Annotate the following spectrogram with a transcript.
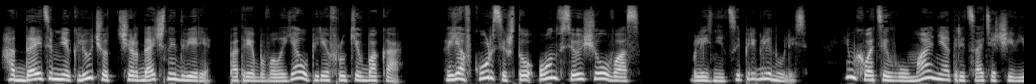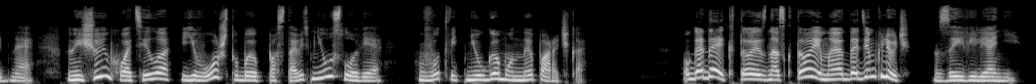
«Отдайте мне ключ от чердачной двери», — потребовала я, уперев руки в бока. «Я в курсе, что он все еще у вас». Близнецы переглянулись. Им хватило ума не отрицать очевидное, но еще им хватило его, чтобы поставить мне условия. Вот ведь неугомонная парочка. «Угадай, кто из нас кто, и мы отдадим ключ», — заявили они.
